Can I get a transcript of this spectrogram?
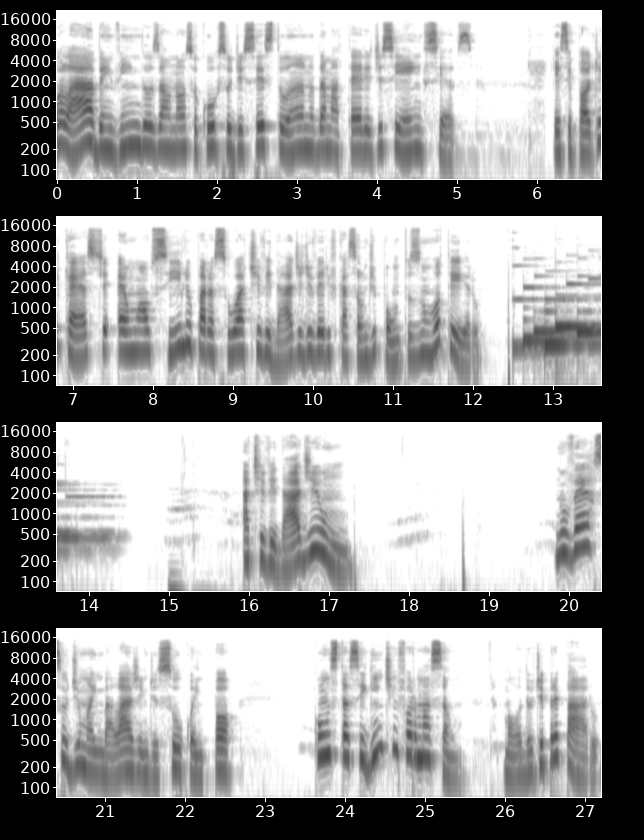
Olá, bem-vindos ao nosso curso de sexto ano da matéria de ciências. Esse podcast é um auxílio para sua atividade de verificação de pontos no roteiro. Atividade 1 No verso de uma embalagem de suco em pó consta a seguinte informação: modo de preparo.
